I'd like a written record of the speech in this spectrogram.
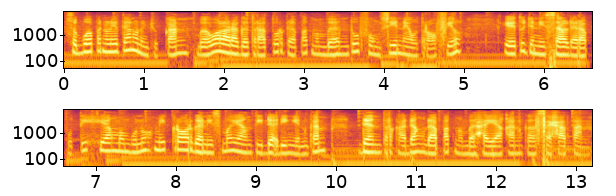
Sebuah penelitian menunjukkan bahwa olahraga teratur dapat membantu fungsi neutrofil yaitu jenis sel darah putih yang membunuh mikroorganisme yang tidak diinginkan dan terkadang dapat membahayakan kesehatan.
